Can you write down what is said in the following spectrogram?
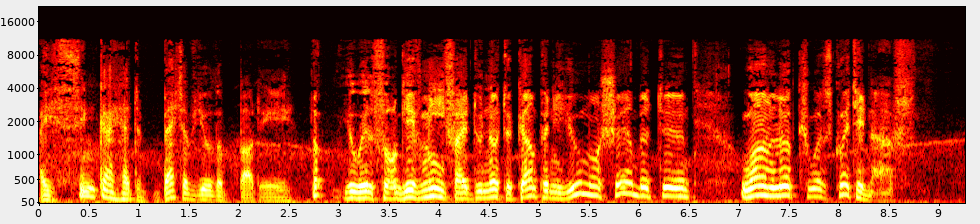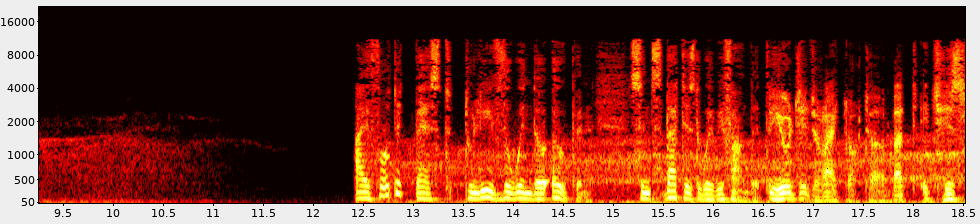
I think I had better view the body. Oh, you will forgive me if I do not accompany you, mon cher, but uh, one look was quite enough. I thought it best to leave the window open, since that is the way we found it. You did right, Doctor, but it is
